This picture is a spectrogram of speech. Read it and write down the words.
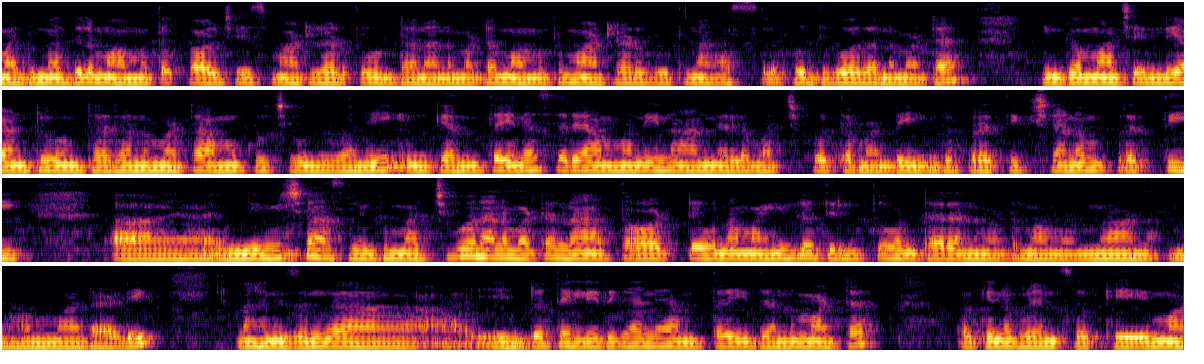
మధ్య మధ్యలో మా అమ్మతో కాల్ చేసి మాట్లాడుతూ ఉంటాను అనమాట మా అమ్మతో మాట్లాడకపోతే నాకు అస్సలు పొద్దుపోదన్నమాట ఇంకా మా చెల్లి అంటూ ఉంటారనమాట అమ్మ కూర్చో నువ్వని. ఇంకెంతైనా సరే అమ్మని నాన్న ఎలా మర్చిపోతామండి? ఇంకా ప్రతి క్షణం ప్రతి నిమిషం అసలు ఇంకా మర్చిపోను అనమాట నా థాట్ నా మైండ్లో తిరుగుతూ ఉంటారనమాట మా అమ్మ మా అమ్మ డాడీ. నాకు నిజంగా ఏంటో తెలియదు కానీ అంత ఇదన్నమాట. ఓకేనా ఫ్రెండ్స్? ఓకే మా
